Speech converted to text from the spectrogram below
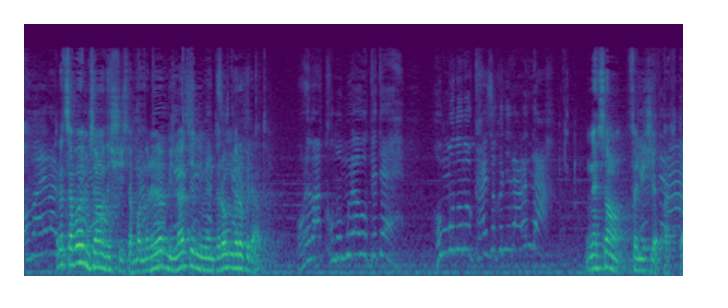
お前ら Grazie a voi mi sono deciso, abbandonerò il villaggio e diventerò un vero pirata. 俺はこの村を出て本物の海賊になるんだ ne sono felice per te.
